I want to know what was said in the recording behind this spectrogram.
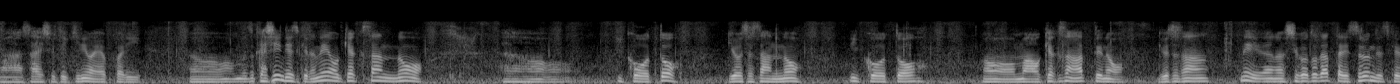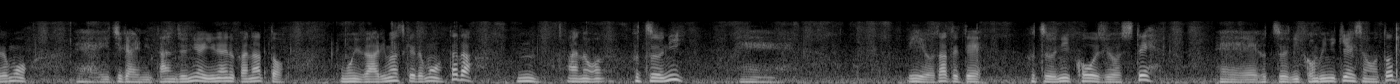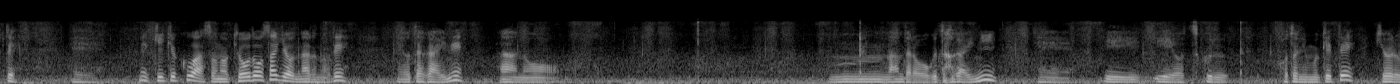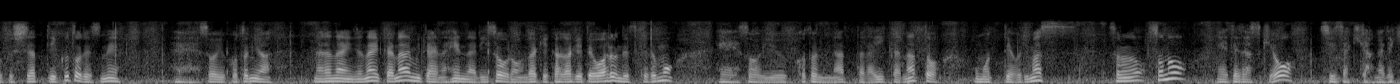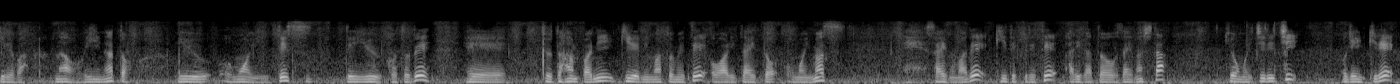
まあ最終的にはやっぱりうん難しいんですけどねお客さんのあの意向と業者さんの意向とお,、まあ、お客さんあっての業者さん、ね、あの仕事だったりするんですけども、えー、一概に単純には言えないのかなと思いがありますけどもただ、うん、あの普通に、えー、家を建てて普通に工事をして、えー、普通にコミュニケーションをとって、えーね、結局はその共同作業になるのでお互いねあのうんなんだろうお互いに、えー、いい家を作ることに向けて協力し合っていくとですね、えー、そういうことにはならないんじゃないかなみたいな変な理想論だけ掲げて終わるんですけども、えー、そういうことになったらいいかなと思っております。そのその手助けを審査機関ができればなおいいなという思いですっていうことで、えー、中途半端にきれいにまとめて終わりたいと思います。え最後まで聞いてくれてありがとうございました。今日も一日お元気で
